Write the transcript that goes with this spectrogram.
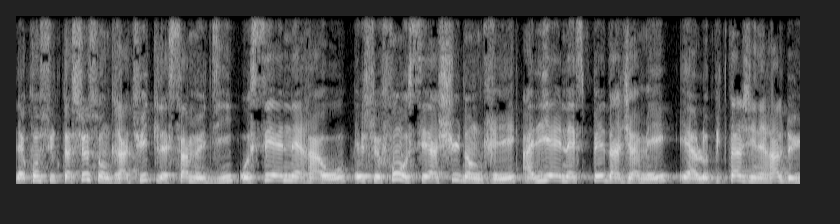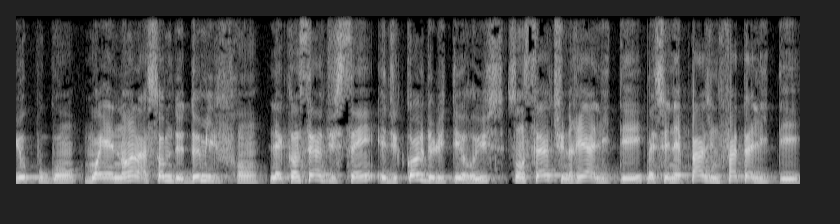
les consultations sont gratuites les samedis au CNRAO et se font au CHU d'Angré, à l'INSP d'Adjamé et à l'hôpital général de Yopougon, moyennant la somme de 2000 francs. Les cancers du sein et du col de l'utérus sont certes une réalité, mais ce n'est pas une fatalité.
